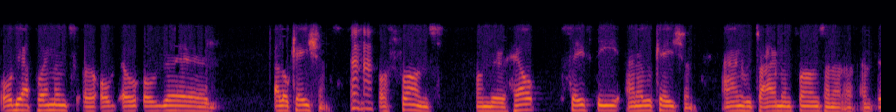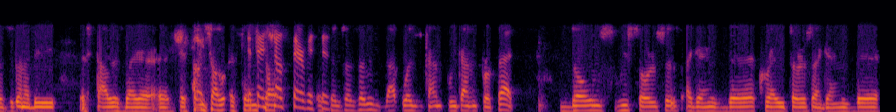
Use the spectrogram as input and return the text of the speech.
all the appointments uh, of, of, of the allocations uh-huh. of funds under health safety and education and retirement funds, and, uh, and it's going to be established by uh, essential, essential, essential services. Essential services. That way we can we can protect those resources against the creditors, against the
